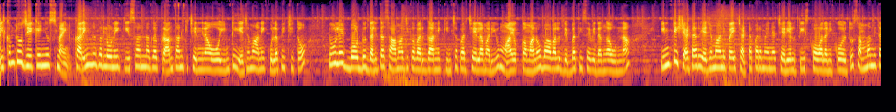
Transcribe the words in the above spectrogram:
Welcome to JK news nine. కరీంనగర్లోని కిసాన్ నగర్ ప్రాంతానికి చెందిన ఓ ఇంటి యజమాని కులపిచ్చితో టూలెట్ బోర్డు దళిత సామాజిక వర్గాన్ని కించపరిచేలా మరియు మా యొక్క మనోభావాలు దెబ్బతీసే విధంగా ఉన్న ఇంటి షటర్ యజమానిపై చట్టపరమైన చర్యలు తీసుకోవాలని కోరుతూ సంబంధిత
